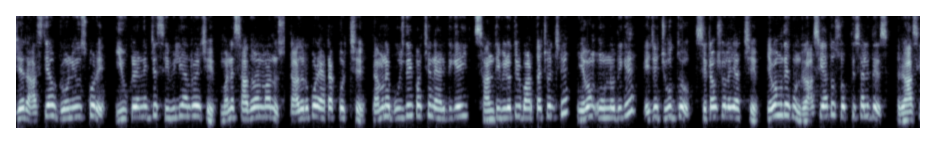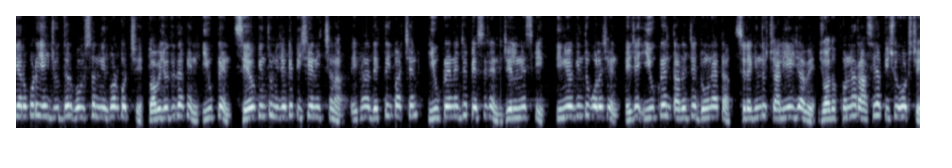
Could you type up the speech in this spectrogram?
যে রাশিয়াও ড্রোন ইউজ করে ইউক্রেনের যে সিভিলিয়ান রয়েছে মানে সাধারণ মানুষ, তাদের উপর অ্যাটাক করছে। তার মানে বুঝতেই পারছেন একদিকেই শান্তি বিরতির বার্তা চলছে এবং অন্যদিকে এই যে যুদ্ধ, সেটাও চলে যাচ্ছে। এবং দেখুন, রাশিয়া তো শক্তিশালী দেশ, রাশিয়ার উপরে এই যুদ্ধের ভবিষ্যৎ নির্ভর করছে। তবে যদি দেখেন, ইউক্রেন, সেও কিন্তু নিজেকে পিছিয়ে নিচ্ছে না। এখানে দেখতেই পাচ্ছেন ইউক্রেনের যে প্রেসিডেন্ট জেলেনস্কি, তিনিও কিন্তু বলেছেন, এই যে ইউক্রেন তাদের যে ড্রোন অ্যাটাক, সেটা কিন্তু চালিয়েই যাবে, যতক্ষণ না রাশিয়া পিছু হটছে।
